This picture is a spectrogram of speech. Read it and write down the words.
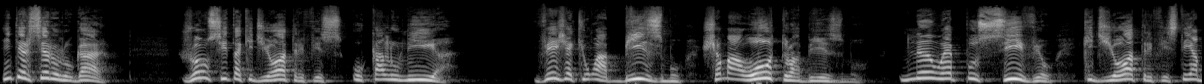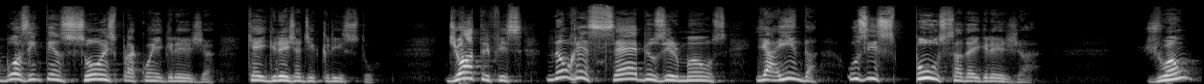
Em terceiro lugar, João cita que Diótrefes o calunia. Veja que um abismo chama outro abismo. Não é possível que Diótrefes tenha boas intenções para com a igreja, que é a igreja de Cristo. Diótrefes não recebe os irmãos e ainda os expulsa da igreja. João,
